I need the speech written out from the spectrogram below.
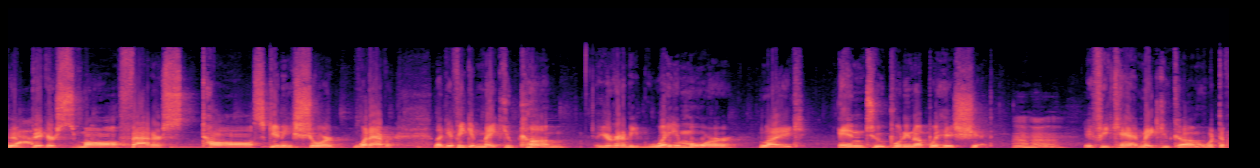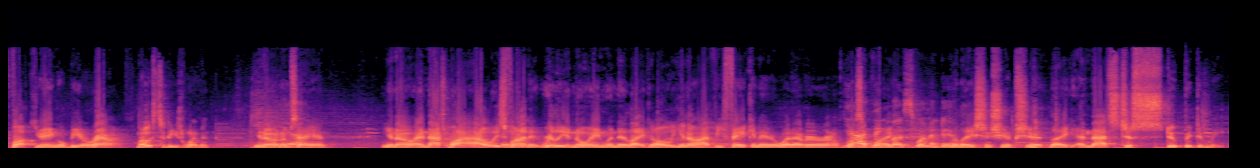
Yeah. bigger, small, fatter, tall, skinny, short, whatever. Like if he can make you come, you're gonna be way more like into putting up with his shit. Mm-hmm. If he can't make you come, what the fuck? You ain't gonna be around. Most of these women, you know what I'm saying? You know, and that's why I always find it really annoying when they're like, "Oh, you know, I'd be faking it or whatever." Or Yeah, I think like, most women do. relationship shit. Like, and that's just stupid to me.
